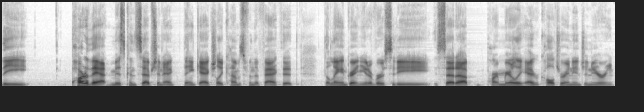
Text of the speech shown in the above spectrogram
The part of that misconception, I think, actually comes from the fact that the land grant university set up primarily agriculture and engineering.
